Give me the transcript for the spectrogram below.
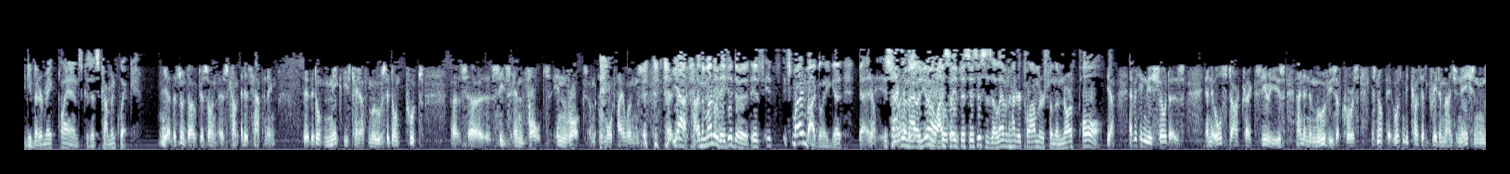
and you better make plans because it's coming quick. Yeah, there's no doubt it's on. It's come, it is happening. They, they don't make these kind of moves. They don't put uh, uh, seeds in vaults in rocks on remote islands. Uh, yeah, and the money they did do it, it's it's it's mind-boggling. Uh, uh, Yeah. Sakhalin Island, you know how isolated this is. This is 1,100 kilometers from the North Pole. Yeah, everything they showed us in the old Star Trek series and in the movies, of course, it's not. It wasn't because they had great imaginations.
